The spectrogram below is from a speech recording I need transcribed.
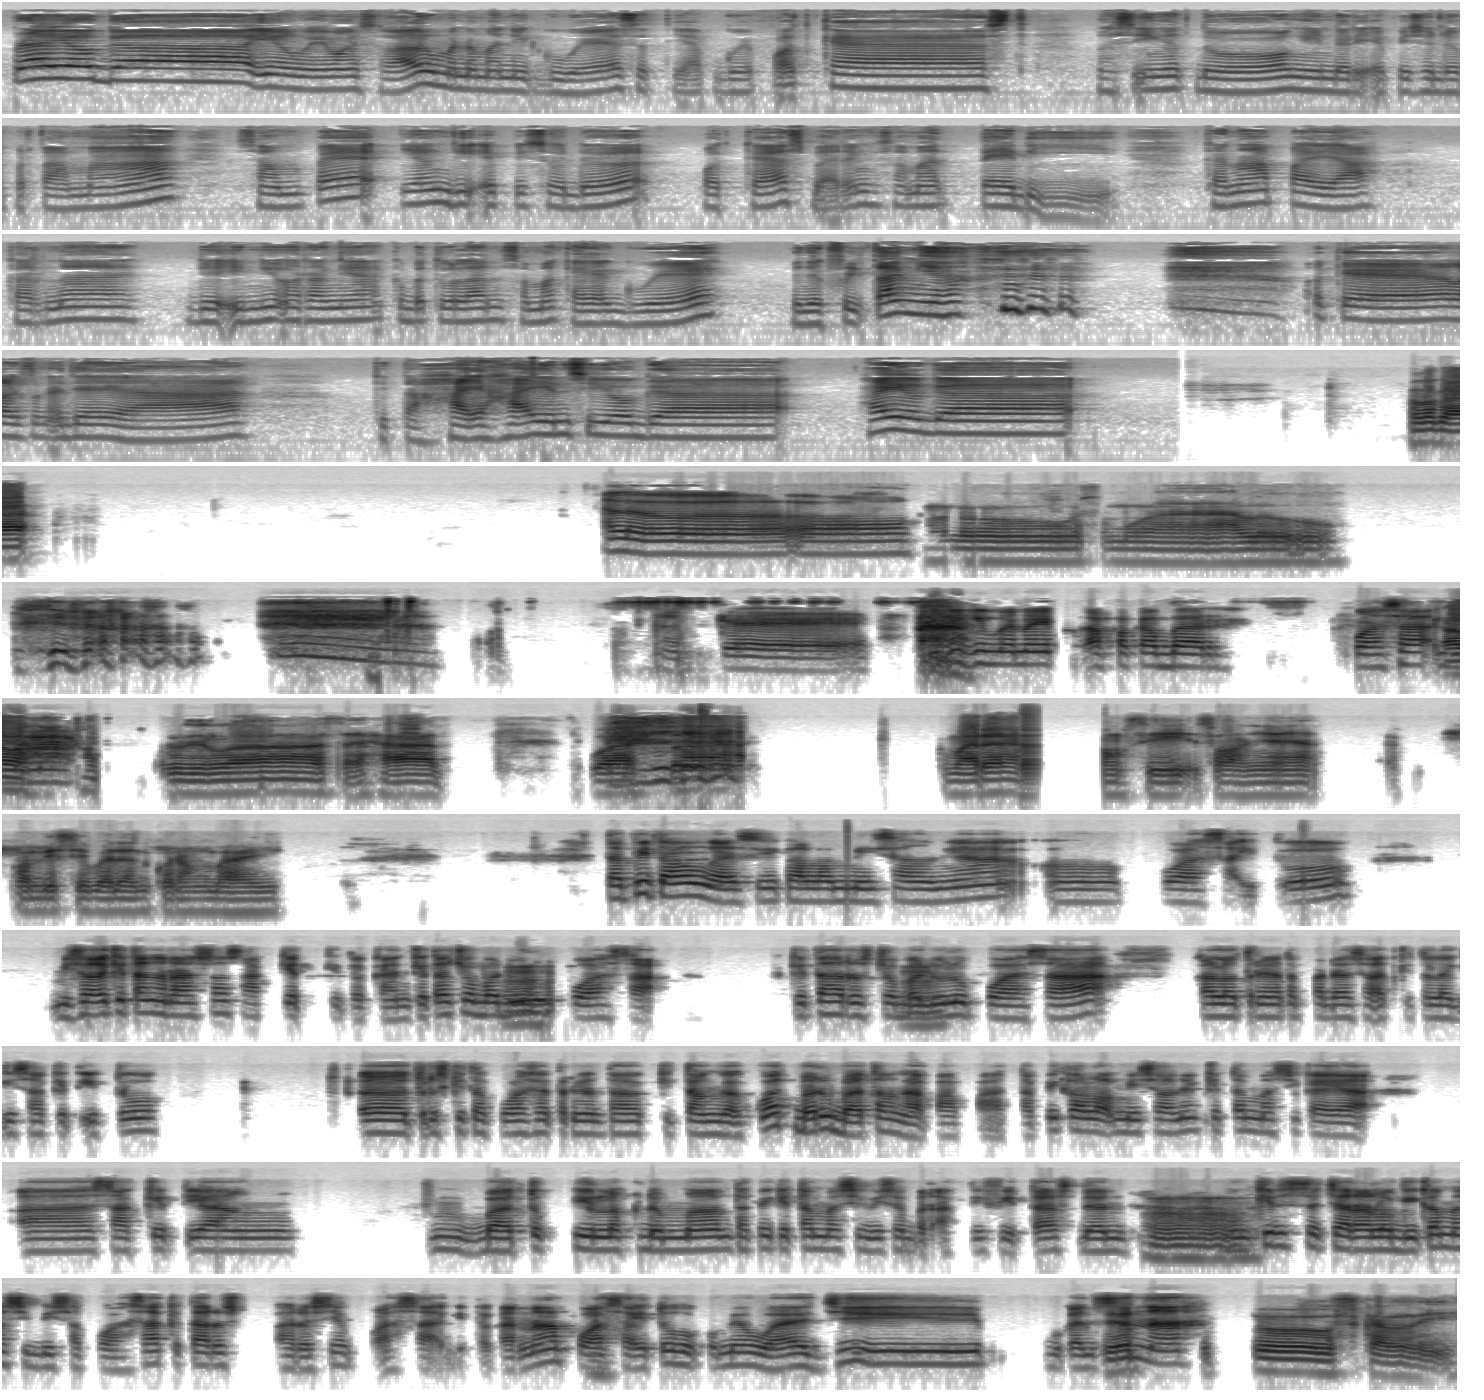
Prayoga yang memang selalu menemani gue setiap gue podcast. Masih inget dong yang dari episode pertama sampai yang di episode podcast bareng sama Teddy. Karena apa ya? Karena dia ini orangnya kebetulan sama kayak gue banyak free time-nya. Oke, langsung aja ya. Kita hai-hain si Yoga. Hai Yoga. Halo kak. Halo. Halo semua. Halo. Oke. Jadi gimana ya? Apa kabar? Puasa gimana? Alhamdulillah sehat. Puasa kemarin sih soalnya kondisi badan kurang baik. Tapi tahu nggak sih kalau misalnya uh, puasa itu, misalnya kita ngerasa sakit gitu kan, kita coba dulu hmm. puasa. Kita harus coba hmm. dulu puasa. Kalau ternyata pada saat kita lagi sakit itu, uh, terus kita puasa ternyata kita nggak kuat, baru batal nggak apa-apa. Tapi kalau misalnya kita masih kayak uh, sakit yang batuk pilek demam tapi kita masih bisa beraktivitas dan hmm. mungkin secara logika masih bisa puasa kita harus harusnya puasa gitu karena puasa itu hukumnya wajib bukan sunnah yep, betul sekali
